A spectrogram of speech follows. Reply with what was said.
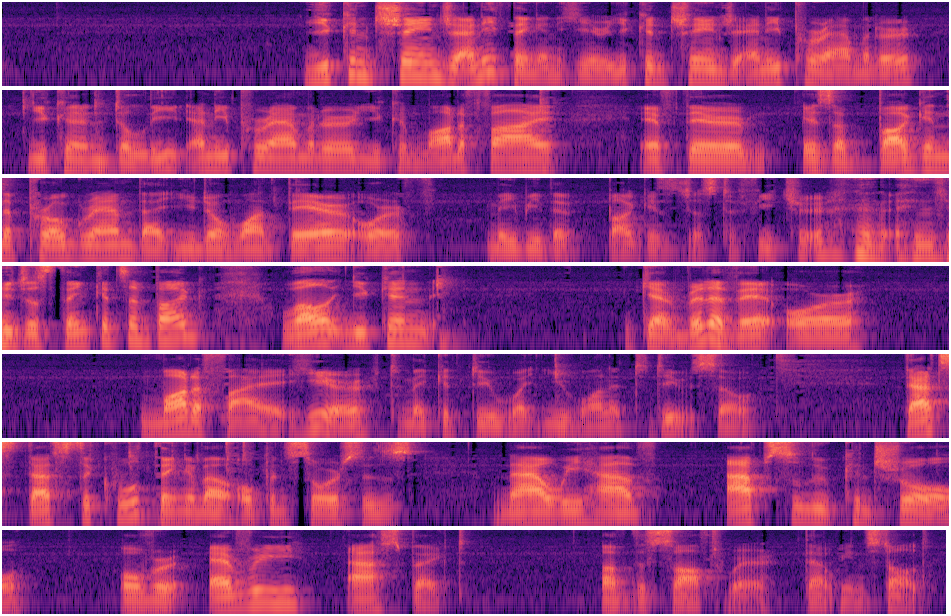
You can change anything in here. You can change any parameter. You can delete any parameter. You can modify if there is a bug in the program that you don't want there, or if maybe the bug is just a feature and you just think it's a bug, well, you can get rid of it or modify it here to make it do what you want it to do. So that's that's the cool thing about open source is now we have absolute control over every aspect of the software that we installed.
